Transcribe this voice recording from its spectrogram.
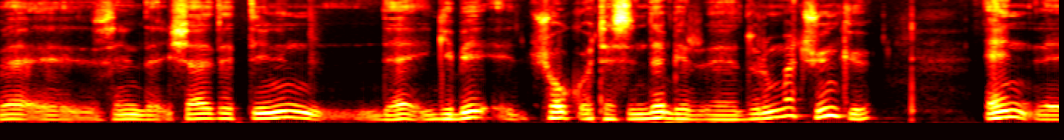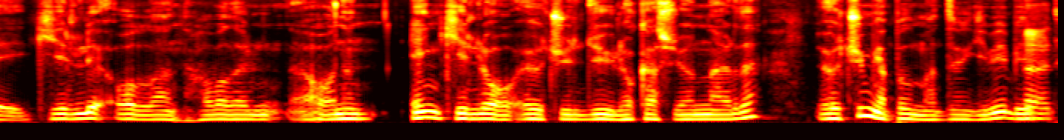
ve e, senin de işaret ettiğinin de gibi çok ötesinde bir e, durum var. Çünkü en e, kirli olan havaların havanın en kirli o ölçüldüğü lokasyonlarda ölçüm yapılmadığı gibi bir evet,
